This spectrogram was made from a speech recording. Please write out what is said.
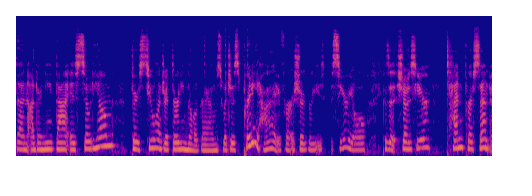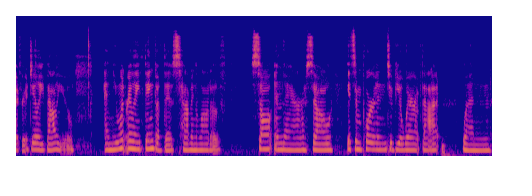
Then underneath that is sodium. There's 230 milligrams, which is pretty high for a sugary cereal because it shows here 10% of your daily value. And you wouldn't really think of this having a lot of salt in there. So it's important to be aware of that when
